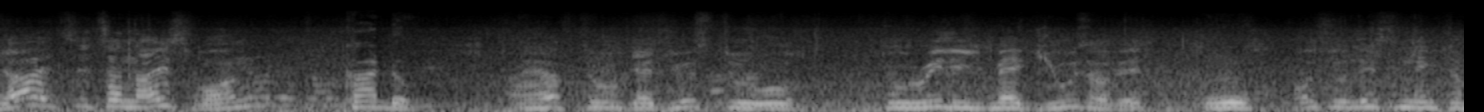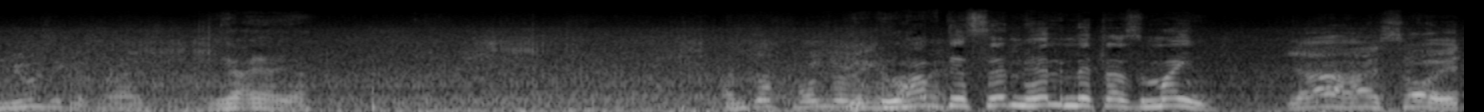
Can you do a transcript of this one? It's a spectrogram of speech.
Yeah, it's, it's a nice one. Cardo. I have to get used to to really make use of it. Also listening to music is nice. Yeah, yeah, yeah. I'm just wondering You have I- the same helmet as mine. Yeah, I saw it.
